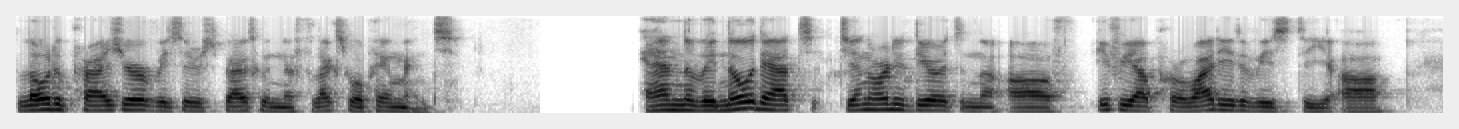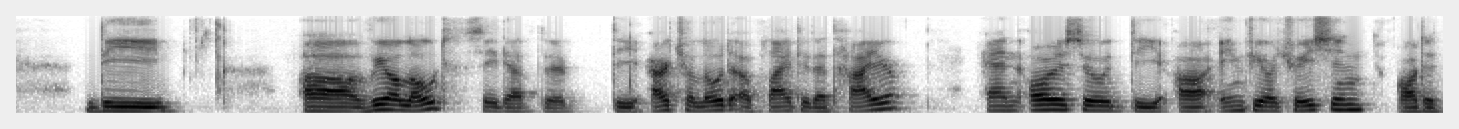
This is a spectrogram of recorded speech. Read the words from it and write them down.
load pressure with respect to the flexible pavement. And we know that generally there is an uh, if we are provided with the uh, the uh, wheel load, say that the the actual load applied to the tire, and also the uh, infiltration or the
